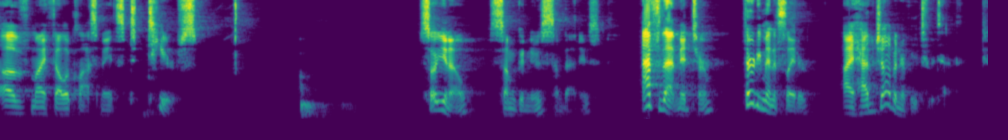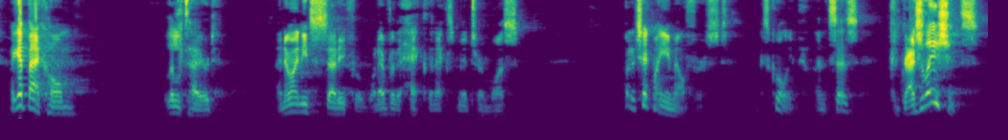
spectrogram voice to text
of my fellow classmates to tears. So, you know, some good news, some bad news. After that midterm, 30 minutes later, I had a job interview to attend. I get back home, a little tired. I know I need to study for whatever the heck the next midterm was. But I check my email first, my school email, and it says, Congratulations!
